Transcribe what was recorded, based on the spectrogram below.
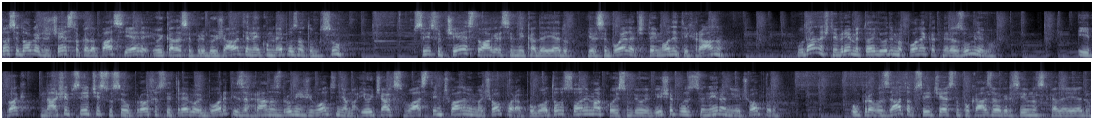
To se događa često kada pas jede ili kada se približavate nekom nepoznatom psu. Psi su često agresivni kada jedu jer se boje da ćete im odeti hranu. U današnje vrijeme to je ljudima ponekad nerazumljivo. Ipak, naši psići su se u prošlosti trebali boriti za hranu s drugim životinjama ili čak s vlastitim članovima čopora, pogotovo s onima koji su bili više pozicionirani u čoporu. Upravo zato psi često pokazuju agresivnost kada jedu.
